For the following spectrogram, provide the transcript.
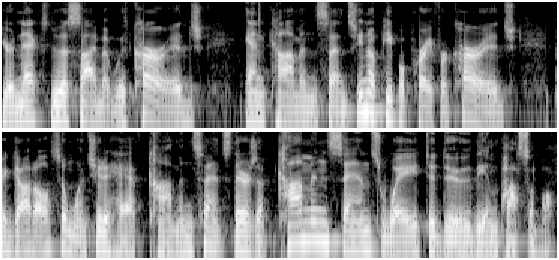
your next new assignment with courage and common sense. You know, people pray for courage, but God also wants you to have common sense. There's a common sense way to do the impossible.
